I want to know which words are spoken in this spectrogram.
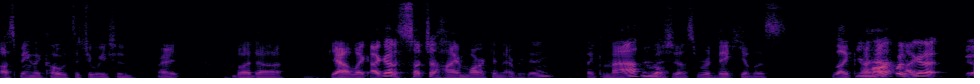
us being the COVID situation, right? But uh, yeah, like I got a, such a high mark in everything. Like math was just ridiculous. Like Your I, mark had, was I got a, good.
